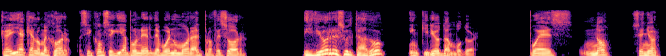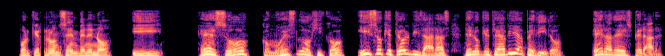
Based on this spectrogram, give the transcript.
Creía que a lo mejor, si conseguía poner de buen humor al profesor... ¿Y dio resultado? inquirió Dumbledore. Pues no, señor, porque Ron se envenenó Y... Eso, como es lógico, hizo que te olvidaras de lo que te había pedido. Era de esperar,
